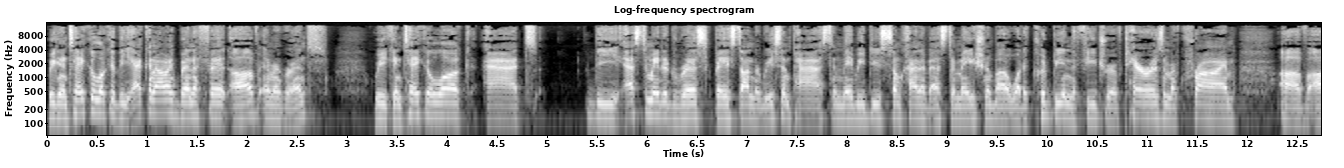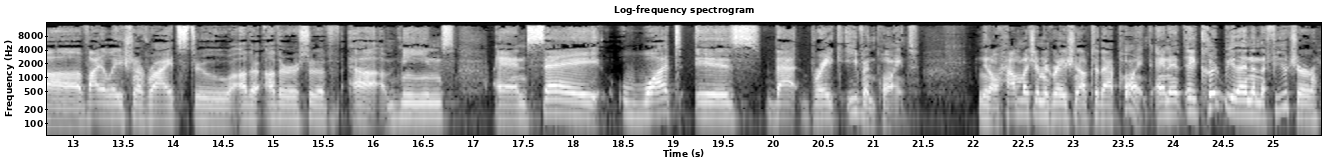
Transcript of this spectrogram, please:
We can take a look at the economic benefit of immigrants. We can take a look at the estimated risk based on the recent past and maybe do some kind of estimation about what it could be in the future of terrorism, of crime, of uh, violation of rights through other other sort of uh, means, and say what is that break even point. You know, how much immigration up to that point, and it, it could be that in the future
